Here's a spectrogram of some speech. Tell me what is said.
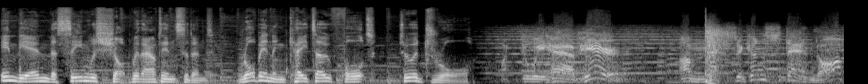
In the end, the scene was shot without incident. Robin and Kato fought to a draw. What do we have here? A Mexican standoff?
